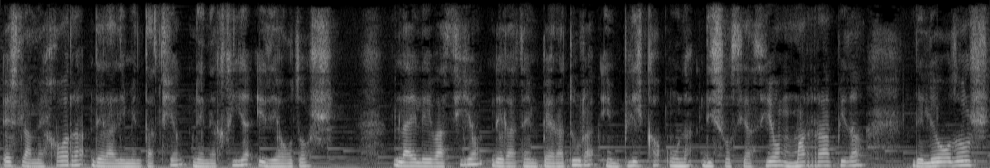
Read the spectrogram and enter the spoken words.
es la mejora de la alimentación de energía y de O2. La elevación de la temperatura implica una disociación más rápida del O2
